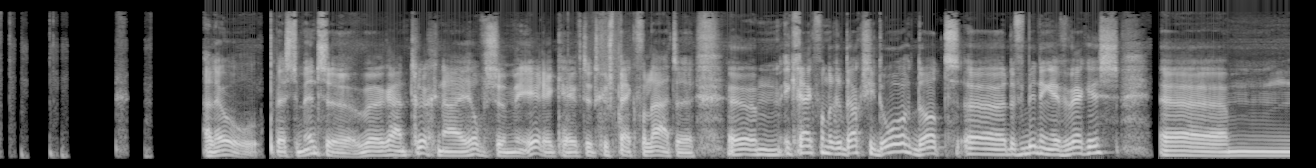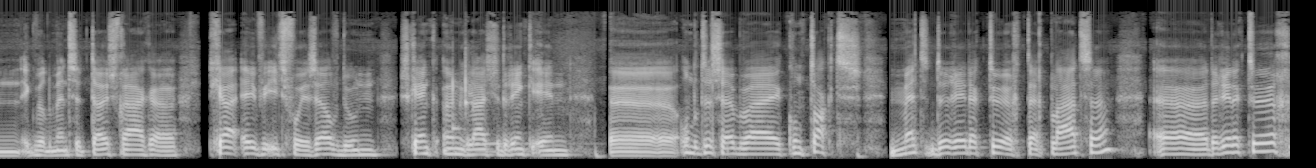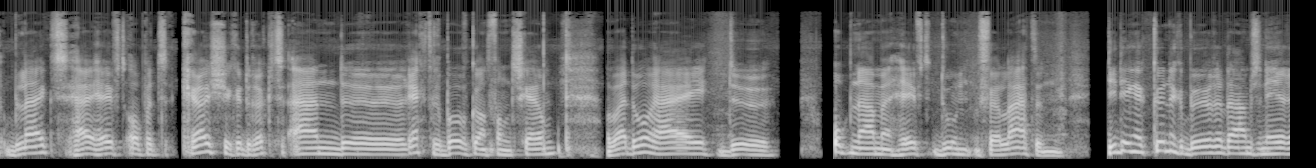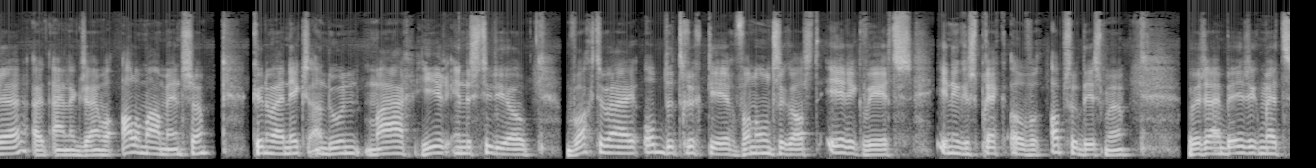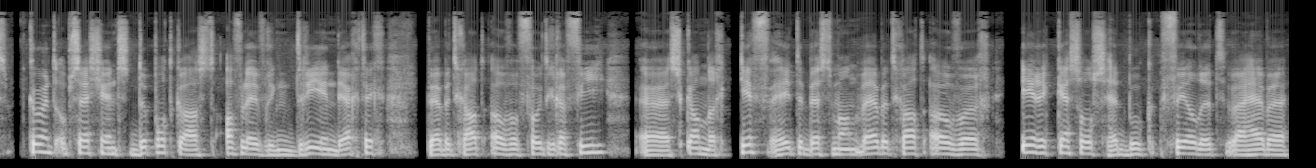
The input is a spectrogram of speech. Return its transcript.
Hallo, beste mensen. We gaan terug naar Hilversum. Erik heeft het gesprek verlaten. Um, ik krijg van de redactie door dat uh, de verbinding even weg is. Um, ik wil de mensen thuis vragen: ga even iets voor jezelf doen. Schenk een glaasje drink in. Uh, ondertussen hebben wij contact met de redacteur ter plaatse. Uh, de redacteur blijkt, hij heeft op het kruisje gedrukt aan de rechterbovenkant van het scherm, waardoor hij de opname heeft doen verlaten. Die dingen kunnen gebeuren, dames en heren. Uiteindelijk zijn we allemaal mensen. Kunnen wij niks aan doen. Maar hier in de studio wachten wij op de terugkeer van onze gast Erik Weerts in een gesprek over absurdisme. We zijn bezig met Current Obsessions, de podcast, aflevering 33. We hebben het gehad over fotografie. Uh, Skander Kif heet de beste man. We hebben het gehad over Erik Kessels, het boek Failed It. We hebben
